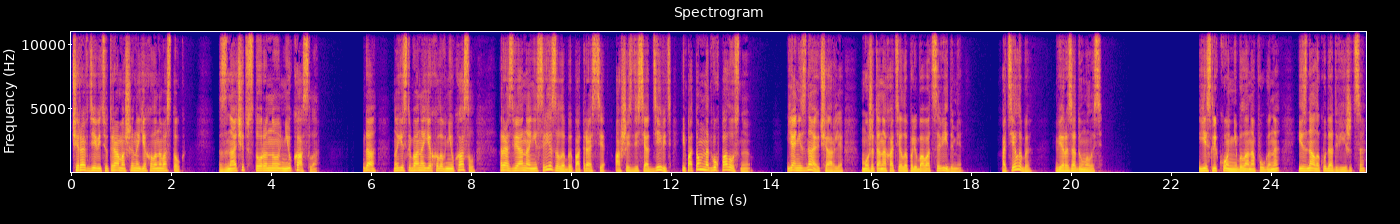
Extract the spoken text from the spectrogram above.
Вчера в девять утра машина ехала на восток. Значит, в сторону Ньюкасла. Да, но если бы она ехала в Ньюкасл, разве она не срезала бы по трассе А69 и потом на двухполосную? Я не знаю, Чарли, может, она хотела полюбоваться видами. Хотела бы? Вера задумалась. Если конь не была напугана и знала, куда движется,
